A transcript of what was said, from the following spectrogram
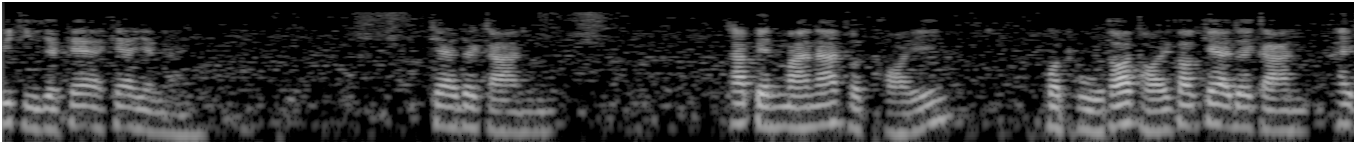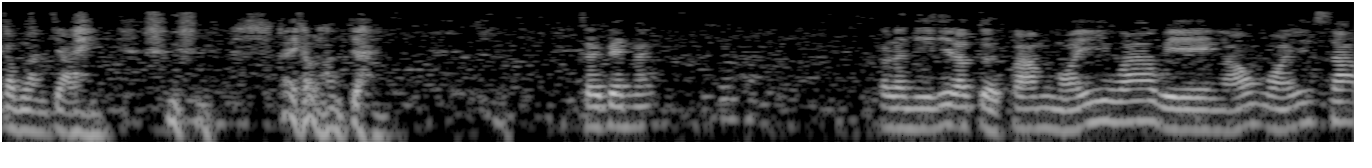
วิธีจะแก้แก้ยังไง แก้ด้วยการ ถ้าเป็นมานะถดถอยหดหูท้อถอยก็แก้ด้วยการให้กำลังใจ ให้กำลังใจ เคยเป็นไหม รณีที่เราเกิดความหงอยว่าเวงเหงาหงอยเศร้า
